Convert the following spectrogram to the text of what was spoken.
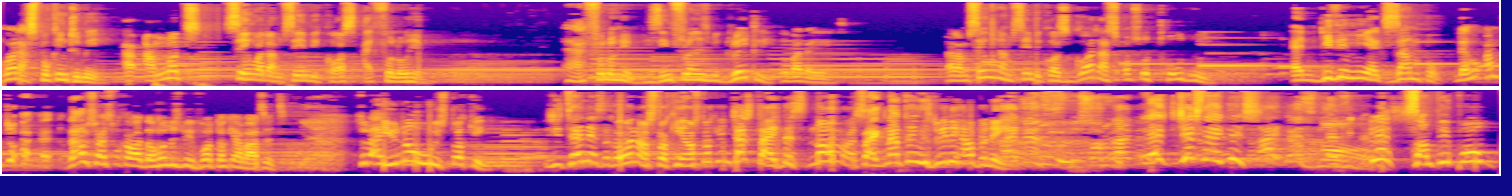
God has spoken to me. I, I'm not saying what I'm saying because I follow him. I follow him. He's influenced me greatly over the years. But I'm saying what I'm saying because God has also told me and giving me example. The, I'm to, uh, that's why I spoke about the Holy Spirit before talking about it. Yeah. So that you know who is talking. You 10 years ago when I was talking, I was talking just like this. Normal. It's like nothing is really happening. Like this. Like this. Just like this. Like this no. Yes. Some people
